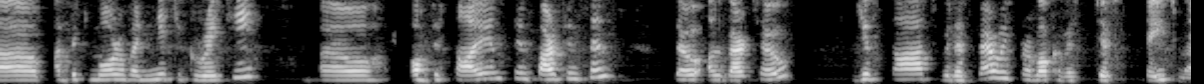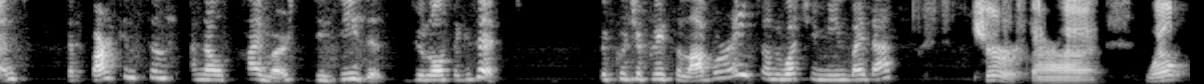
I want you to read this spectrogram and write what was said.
uh, a bit more of a nitty gritty uh, of the science in Parkinson's. So, Alberto, you start with a very provocative statement that Parkinson's and Alzheimer's diseases do not exist. So, could you please elaborate on what you mean by that? Sure. Uh, well,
